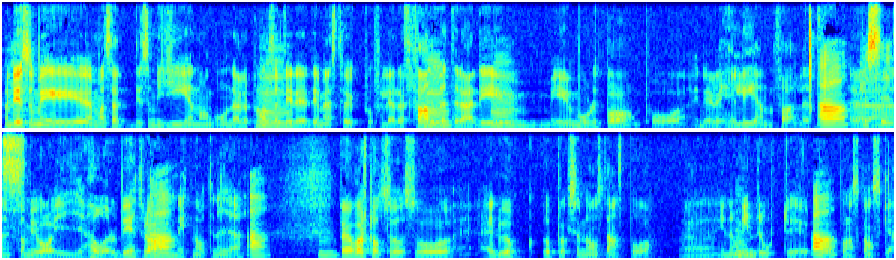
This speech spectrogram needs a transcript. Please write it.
Men det som är, man säger, det som är genomgående eller på något Mm. sätt är det, det mest högprofilerade fallet det där. Det är ju, är ju mordet på, på det är Helen-fallet. Ja, eh. Som ju var i Hörby tror jag, Ja. 1989. Ja, Mm. För jag har förstått så, så är du upp- uppvuxen någonstans på eh, i någon mindre ort eh, på, Mm. Ja. på den skånska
